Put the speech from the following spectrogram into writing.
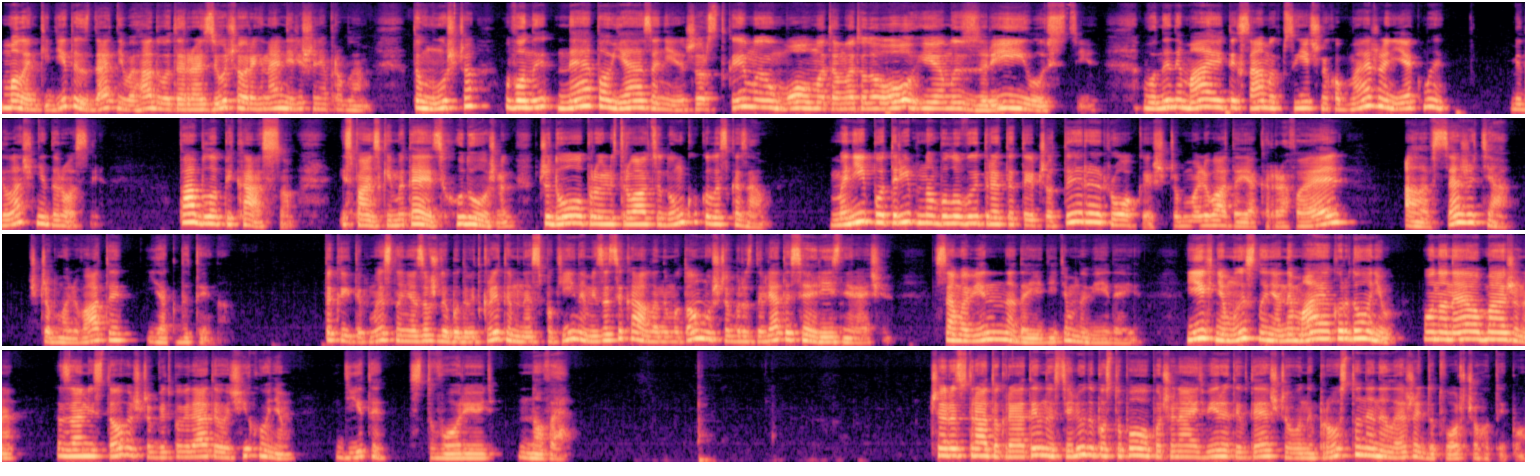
Маленькі діти здатні вигадувати разюче оригінальні рішення проблем, тому що вони не пов'язані з жорсткими умовами та методологіями зрілості. Вони не мають тих самих психічних обмежень, як ми, бідолашні дорослі. Пабло Пікассо, іспанський митець, художник, чудово проілюстрував цю думку, коли сказав: Мені потрібно було витратити 4 роки, щоб малювати як Рафаель, але все життя, щоб малювати як дитина. Такий тип мислення завжди буде відкритим, неспокійним і зацікавленим у тому, щоб роздивлятися різні речі. Саме він надає дітям нові ідеї. Їхнє мислення не має кордонів, воно не обмежене. Замість того, щоб відповідати очікуванням, діти створюють нове. Через втрату креативності люди поступово починають вірити в те, що вони просто не належать до творчого типу.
